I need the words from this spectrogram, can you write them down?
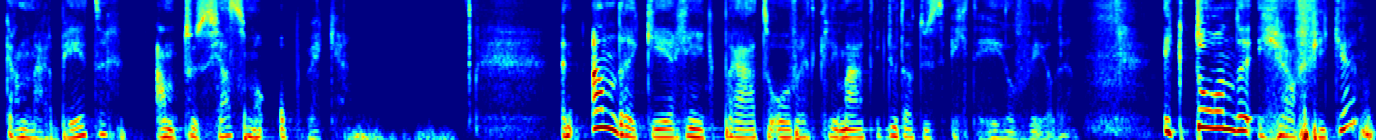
kan maar beter enthousiasme opwekken. Een andere keer ging ik praten over het klimaat. Ik doe dat dus echt heel veel. Hè. Ik toonde grafieken,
